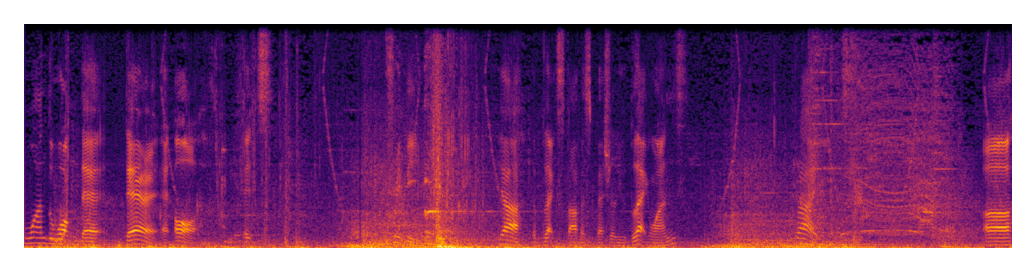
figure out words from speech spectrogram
want to walk there there at all. It's creepy. Yeah, the black stuff especially the black ones. Right. Uh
